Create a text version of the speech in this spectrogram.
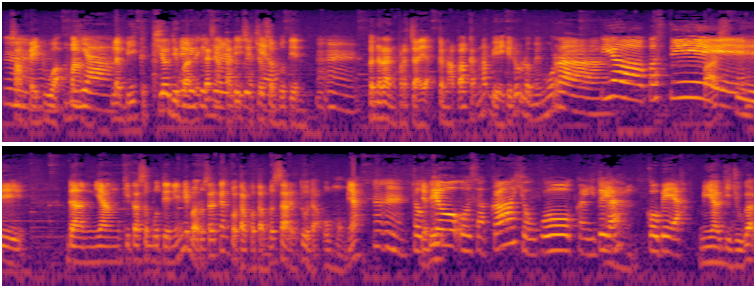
Hmm, sampai 2 mang iya. lebih kecil dibandingkan kecil, yang tadi lebih Sacho kecil. sebutin Mm-mm. beneran percaya kenapa karena biaya hidup lebih murah Iya pasti. pasti dan yang kita sebutin ini barusan kan kota-kota besar itu udah umum ya Mm-mm. Jadi- Tokyo, Osaka, Hyogo kayak gitu ya. Hmm. Kobe ya. Miyagi juga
